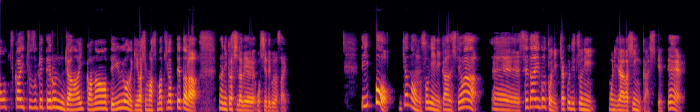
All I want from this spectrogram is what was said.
を使い続けてるんじゃないかなっていうような気がします。間違ってたら何かしらで教えてください。で、一方、キャノン、ソニーに関しては、えー、世代ごとに着実にモニターが進化してて、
